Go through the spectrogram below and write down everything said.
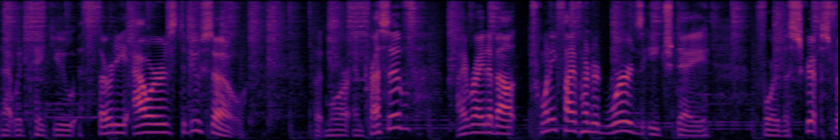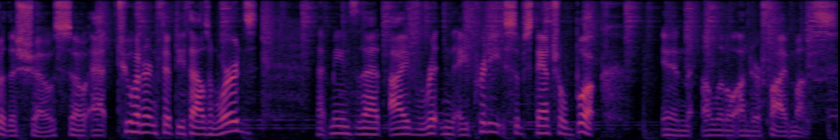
that would take you 30 hours to do so. But more impressive, I write about 2,500 words each day for the scripts for this show. So at 250,000 words, that means that I've written a pretty substantial book in a little under five months.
